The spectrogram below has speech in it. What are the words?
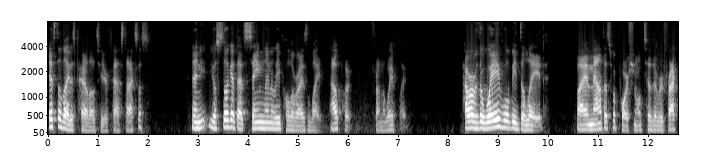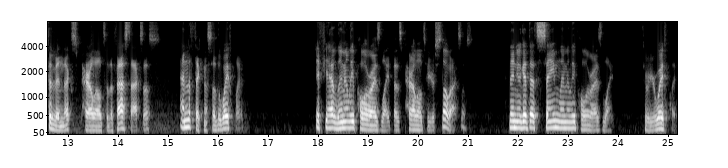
If the light is parallel to your fast axis, then you'll still get that same linearly polarized light output from the wave plate. However, the wave will be delayed by a amount that's proportional to the refractive index parallel to the fast axis and the thickness of the wave plate. If you have linearly polarized light that's parallel to your slow axis, then you'll get that same linearly polarized light through your wave plate.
